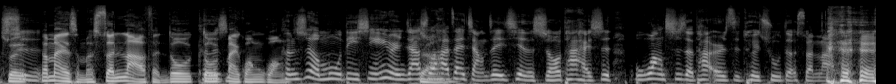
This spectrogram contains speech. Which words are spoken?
所以他卖的什么酸辣粉都都卖光光。可能是有目的性，因为人家说他在讲这一切的时候，他还是不忘吃着他儿子推出的酸辣粉。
